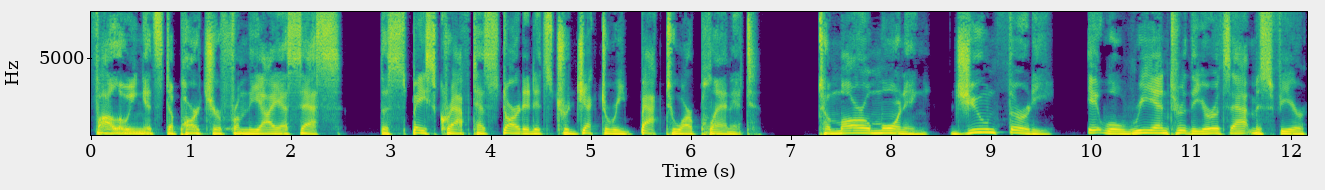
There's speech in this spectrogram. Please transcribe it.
Following its departure from the ISS, the spacecraft has started its trajectory back to our planet. Tomorrow morning, June 30, it will re-enter the Earth's atmosphere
